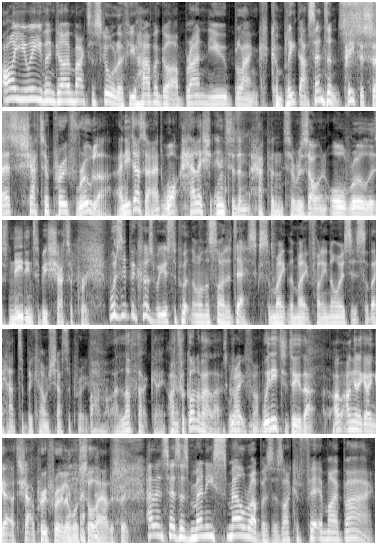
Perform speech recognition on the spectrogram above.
Are you even going back to school if you haven't got a brand new blank? Complete that sentence. Peter says shatterproof ruler. And he does add, what hellish incident happened to result in all rulers needing to be shatterproof? Was it because we used to put them on the side of desks and make them make funny noises, so they had to become shatterproof? Oh, I love that game. I'd forgotten about that. It's great fun. We need to do that. I'm, I'm going to go and get a shatterproof ruler and we'll sort that out this week. Helen says as many smell rubbers as I could fit in my bag.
